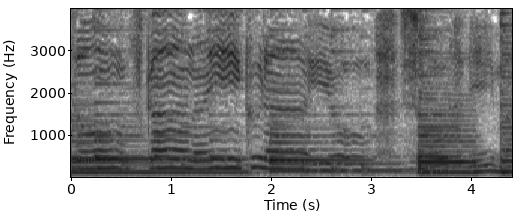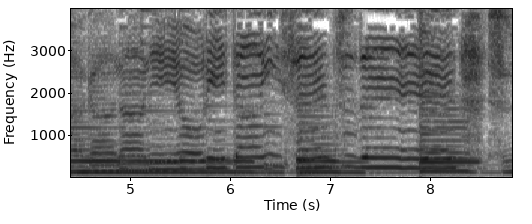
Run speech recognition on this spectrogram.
像つかないくらいよ。そう今が何より大切でス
